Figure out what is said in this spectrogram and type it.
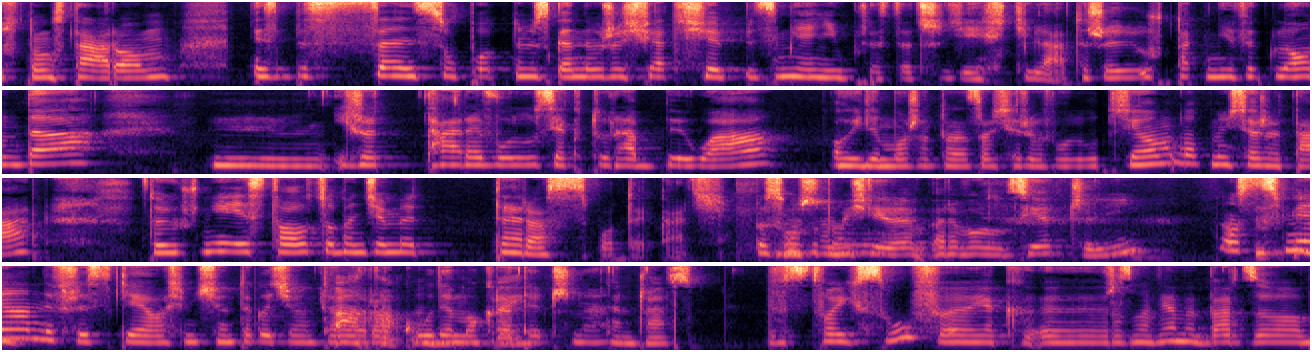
z tą starą, jest bez sensu pod tym względem, że świat się zmienił przez te 30 lat, że już tak nie wygląda mm, i że ta rewolucja, która była, o ile można to nazwać rewolucją, no myślę, że tak, to już nie jest to, co będziemy teraz spotykać. To są Masz zupełnie... myśli re rewolucję, czyli? No zmiany wszystkie 89 A, roku, tak, demokratyczne. Okay, ten czas. Z twoich słów, jak y, rozmawiamy, bardzo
